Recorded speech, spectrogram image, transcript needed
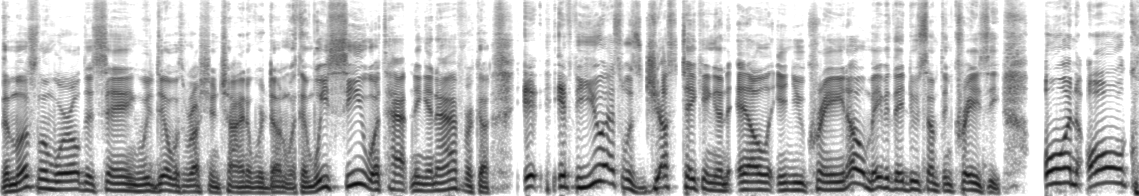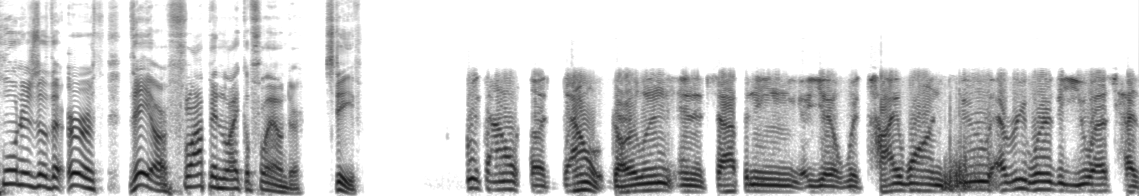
the Muslim world is saying we deal with Russia and China, we're done with them. We see what's happening in Africa. If, if the U.S. was just taking an L in Ukraine, oh, maybe they do something crazy on all corners of the earth, they are flopping like a flounder. Steve. Without a doubt, Garland, and it's happening you know, with Taiwan too. Everywhere the U.S. has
